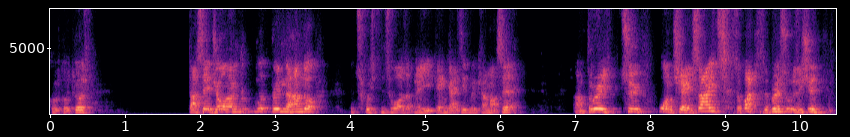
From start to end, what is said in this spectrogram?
Good, good, good. That's it, Jordan. Bring the hand up and twisting towards that knee again, guys, if we can. That's it. And three, two, one, change sides. So back to the bristle position.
